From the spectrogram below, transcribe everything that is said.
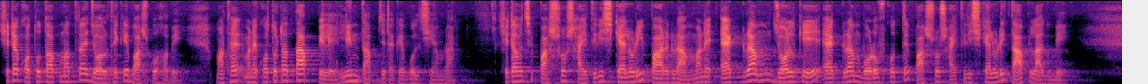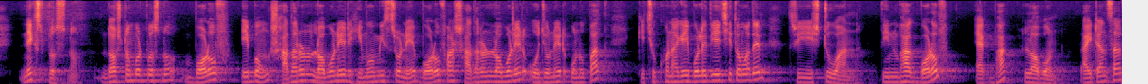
সেটা কত তাপমাত্রায় জল থেকে বাষ্প হবে? মাথায় মানে কতটা তাপ পেলে? লিন তাপ যেটাকে বলছি আমরা। সেটা হচ্ছে পাঁচশো সাঁইত্রিশ ক্যালোরি পার গ্রাম। মানে এক গ্রাম জলকে এক গ্রাম বরফ করতে পাঁচশো সাঁইত্রিশ ক্যালোরি তাপ লাগবে। নেক্সট প্রশ্ন। দশ নম্বর প্রশ্ন, বরফ এবং সাধারণ লবণের হিমমিশ্রণে বরফ আর সাধারণ লবণের ওজনের অনুপাত কিছুক্ষণ আগেই বলে দিয়েছি তোমাদের থ্রি ইস টু ওয়ান তিন ভাগ বরফ, এক ভাগ লবণ। Right answer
